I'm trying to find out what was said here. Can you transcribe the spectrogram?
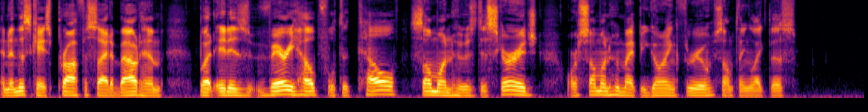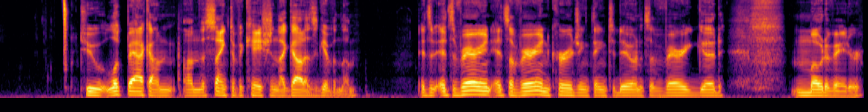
and in this case prophesied about him. But it is very helpful to tell someone who is discouraged or someone who might be going through something like this to look back on on the sanctification that God has given them. It's it's very it's a very encouraging thing to do, and it's a very good motivator.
